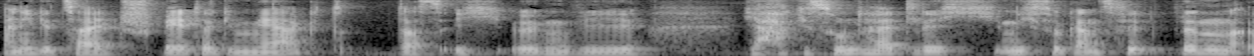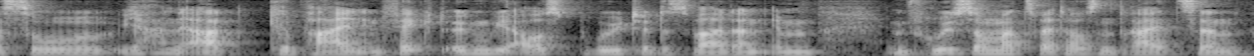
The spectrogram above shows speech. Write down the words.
einige Zeit später gemerkt, dass ich irgendwie ja, gesundheitlich nicht so ganz fit bin, so ja, eine Art grippalen Infekt irgendwie ausbrüte. Das war dann im, im Frühsommer 2013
